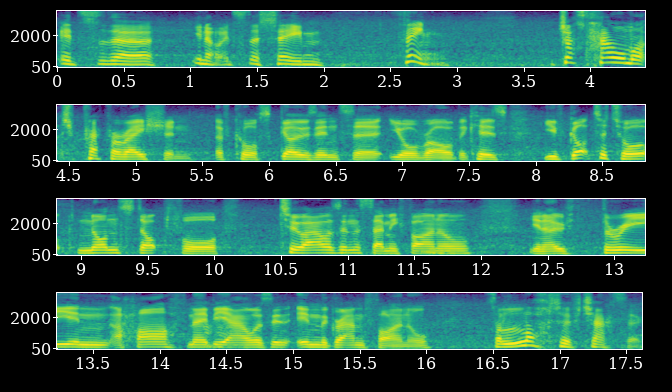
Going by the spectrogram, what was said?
it's the you know it's the same thing. Just how much preparation, of course, goes into your role because you've got to talk non-stop for two hours in the semi-final, you know, three and a half maybe hours in, in the grand final. It's a lot of chatting.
